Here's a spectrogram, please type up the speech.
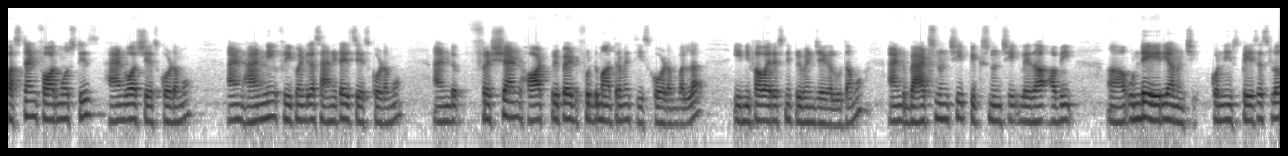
first and foremost is hand wash చేసుకోవడము అండ్ హ్యాండ్ని ఫ్రీక్వెంట్గా శానిటైజ్ చేసుకోవడము and fresh and hot prepared food మాత్రమే తీసుకోవడం వల్ల ఈ నిఫా వైరస్ని ప్రివెంట్ చేయగలుగుతాము అండ్ బ్యాట్స్ నుంచి పిక్స్ నుంచి లేదా అవి ఉండే ఏరియా నుంచి కొన్ని స్పేసెస్లో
